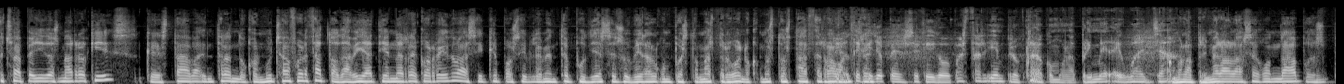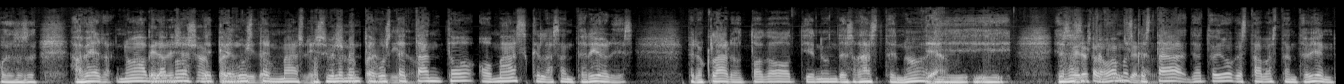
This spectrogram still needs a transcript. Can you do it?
ocho apellidos marroquíes, que estaba entrando con mucha fuerza, todavía tiene recorrido, así que posiblemente pudiese subir algún puesto más, pero bueno, como esto está cerrado al que yo pensé que digo, va a estar bien, pero claro, como la primera igual ya... Como la primera o la segunda, pues, pues a ver, no hablamos de que gusten más, posiblemente guste tanto o más que las anteriores, pero claro, todo tiene un desgaste, ¿no? Y, y, es así, pero, vamos, que está, ya te digo que está bastante bien.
